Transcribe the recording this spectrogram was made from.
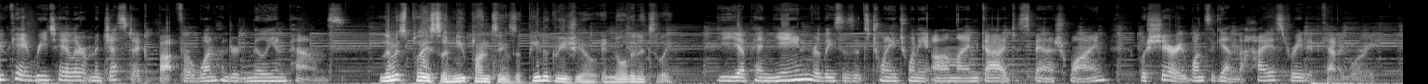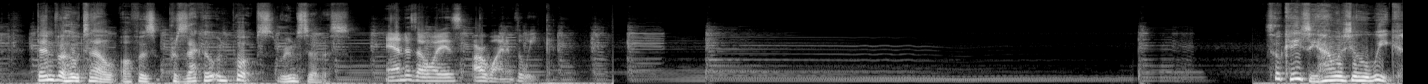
UK retailer Majestic bought for 100 million pounds. Limits placed on new plantings of Pinot Grigio in northern Italy. Guia Peñín releases its 2020 online guide to Spanish wine, with sherry once again the highest rated category. Denver Hotel offers Prosecco and Pups room service. And as always, our wine of the week. So, Casey, how was your week?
